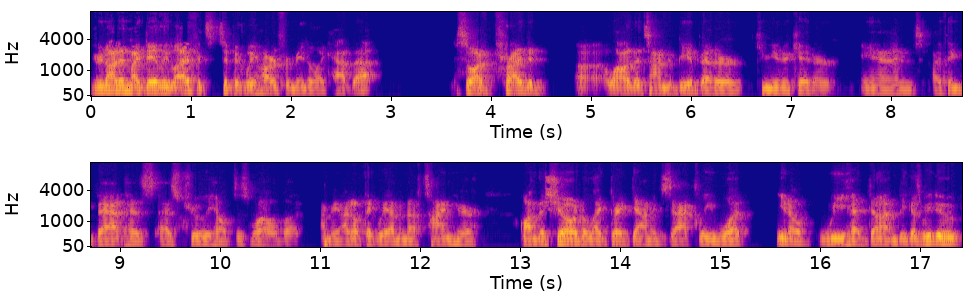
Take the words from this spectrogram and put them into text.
you're not in my daily life. It's typically hard for me to like have that. So I've tried to uh, a lot of the time to be a better communicator and I think that has has truly helped as well. But I mean, I don't think we have enough time here on the show to like break down exactly what you know we had done because we do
